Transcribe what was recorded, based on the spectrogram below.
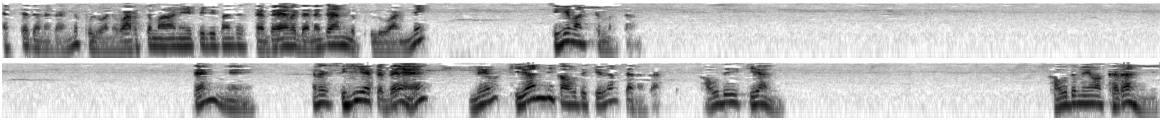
ඇත්ත දැනගන්න පුළුවන්. වර්තමානයේ පිළිබඳ සැබෑව දැනගන්න පුළුවන්නේ සිහිය මට්ටමට. දැන් මේ අර සිහියට බෑ මේව කියන්නේ කවුද කියලා දැනගන්න. කවුද කියන්නේ? කවුද මේවා කරන්නේ?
